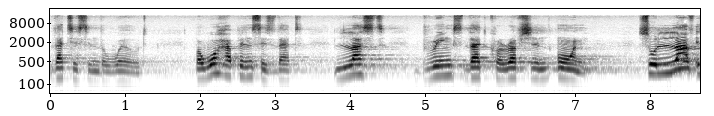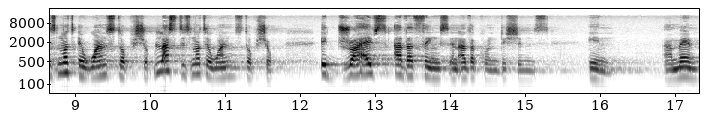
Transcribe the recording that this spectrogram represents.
that is in the world. But what happens is that lust brings that corruption on. So love is not a one stop shop. Lust is not a one stop shop. It drives other things and other conditions in. Amen.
